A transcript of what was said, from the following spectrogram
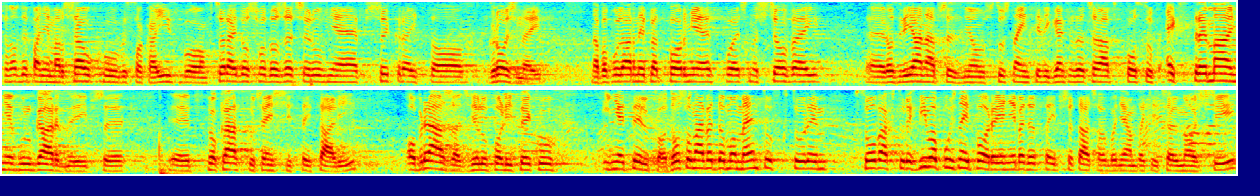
Szanowny Panie Marszałku, Wysoka Izbo, wczoraj doszło do rzeczy równie przykrej, co groźnej. Na popularnej platformie społecznościowej e, rozwijana przez nią sztuczna inteligencja zaczęła w sposób ekstremalnie wulgarny i przy, e, przy poklasku części z tej sali obrażać wielu polityków i nie tylko. Doszło nawet do momentu, w którym w słowach, których mimo późnej pory, ja nie będę tutaj przytaczał, bo nie mam takiej czelności,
